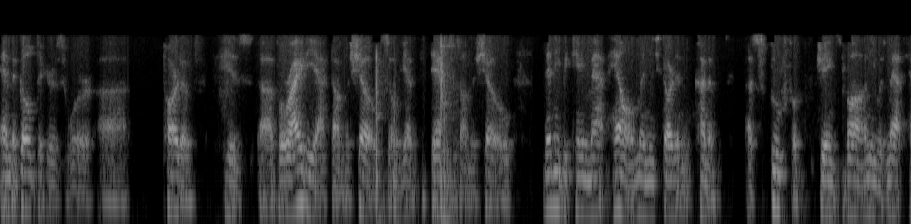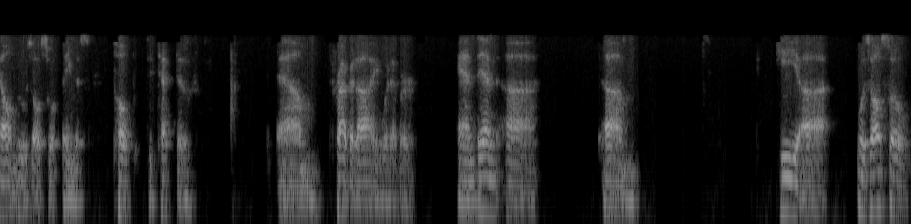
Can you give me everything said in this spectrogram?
and the Gold Diggers were uh, part of his uh, variety act on the show. So he had dances on the show. Then he became Matt Helm, and he started in kind of a spoof of James Bond. He was Matt Helm, who was also a famous pulp detective, um, private eye, whatever. And then uh, um, he uh, was also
